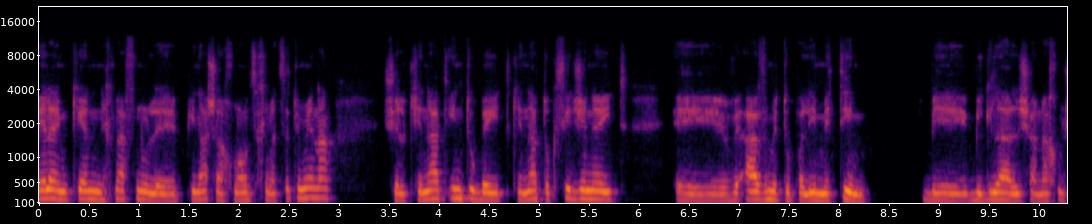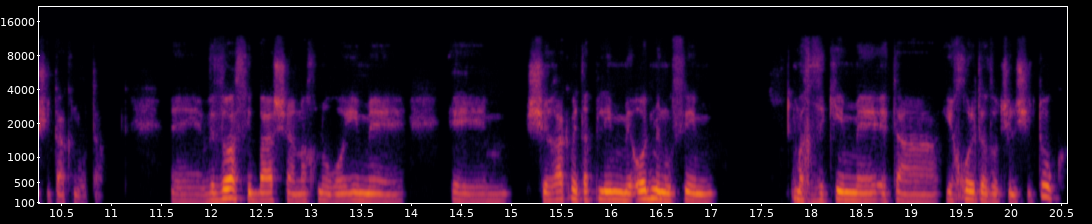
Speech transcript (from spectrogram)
אלא אם כן נכנסנו לפינה שאנחנו לא מצליחים לצאת ממנה, של קנת אינטובייט, קנת אוקסיג'נייט, ואז מטופלים מתים בגלל שאנחנו שיתקנו אותם. וזו הסיבה שאנחנו רואים שרק מטפלים מאוד מנוסים מחזיקים את היכולת הזאת של שיתוק,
